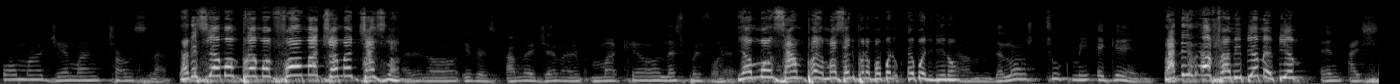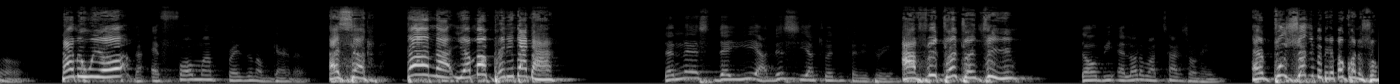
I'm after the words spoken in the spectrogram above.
former German chancellor. That is your yɛmɔ mpaeɛ ma former german chancellor I don't know if it's, I'm not a German, Merkel. Let's pray for her. yɛmmɔ nsa mpaeɛ ma sɛ nipa no bɔbɔ ɛbɔ ne din no Um, the Lord took me again wurade ne ɛfa me biam ebiam and I saw na mehu yɛ that a former president of Ghana, ɛsɛ ghana yɛma mpani dadaa the next, the year, this year, 2023, afe 2023 there will be a lot of attacks on him. ɛnto hyɛ de bebree bɛkɔ ne so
